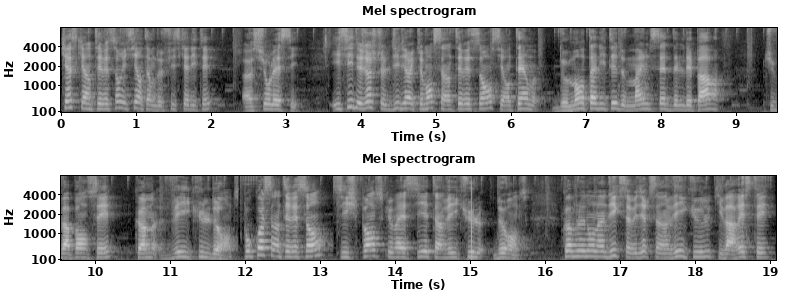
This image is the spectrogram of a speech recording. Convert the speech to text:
qu'est-ce qui est intéressant ici en termes de fiscalité euh, sur les SCI Ici, déjà, je te le dis directement, c'est intéressant si en termes de mentalité, de mindset dès le départ, tu vas penser comme véhicule de rente. Pourquoi c'est intéressant si je pense que ma SCI est un véhicule de rente? Comme le nom l'indique, ça veut dire que c'est un véhicule qui va rester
